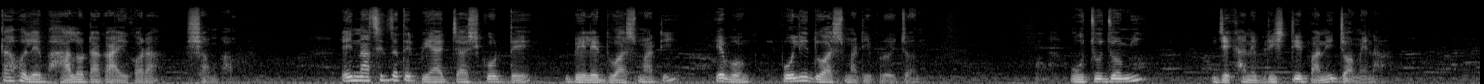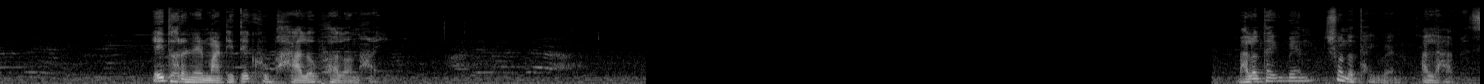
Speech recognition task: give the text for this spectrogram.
তাহলে ভালো টাকা আয় করা সম্ভব। এই নাসিক জাতের পেঁয়াজ চাষ করতে বেলে দোআঁশ মাটি এবং পলি দোআঁশ মাটি প্রয়োজন। উঁচু জমি যেখানে বৃষ্টির পানি জমে না। এই ধরনের মাটিতে খুব ভালো ফলন হয়। ভালো থাকবেন, সুন্দর থাকবেন। আল্লাহ হাফেজ।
